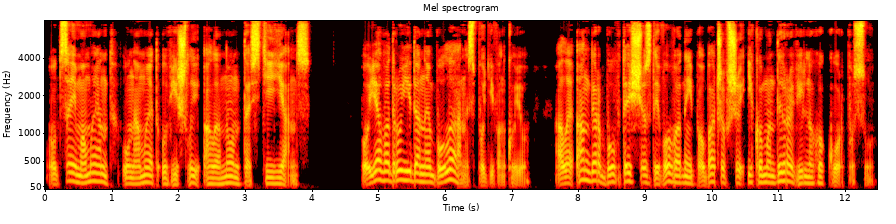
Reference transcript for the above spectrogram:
У цей момент у намет увійшли Аланон та Стіянс. Поява друїда не була несподіванкою, але Андер був дещо здивований, побачивши і командира вільного корпусу.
